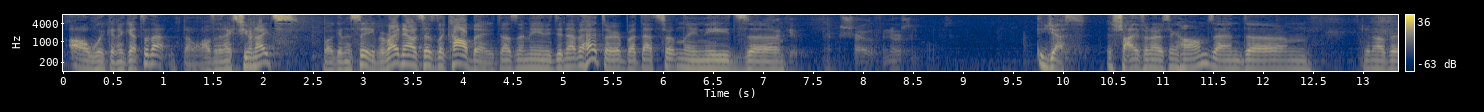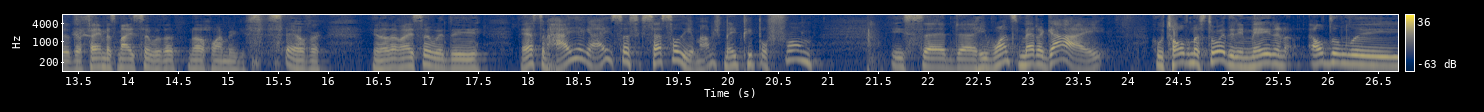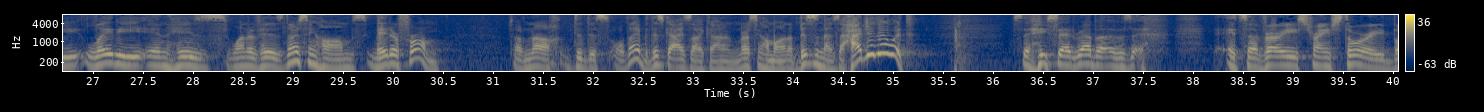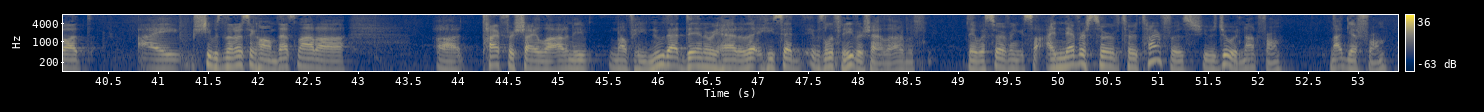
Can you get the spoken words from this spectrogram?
Oh, we're going to get to that over the next few nights. We're going to see. But right now it says the kalbe. Doesn't mean he didn't have a heter, but that certainly needs. Uh, like a shiloh for nursing homes. Yes, a shiloh for nursing homes, and um, you know the, the famous Maisa with the no we say over, you know the Maisa with the. They asked him, "How you guys so successful? Your mom made people from." He said uh, he once met a guy who told him a story that he made an elderly lady in his one of his nursing homes, made her from. So Noach did this all day, but this guy's like a nursing home owner, a businessman. So how'd you do it? So he said, Rebbe, it was a, it's a very strange story, but I she was in the nursing home. That's not a uh, Taifer Shaila. I don't even know if he knew that din or he had it. He said it was Lifnei Iver Shaila. They were serving. So I never served her Taifers. She was Jewish, not from, not yet from.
